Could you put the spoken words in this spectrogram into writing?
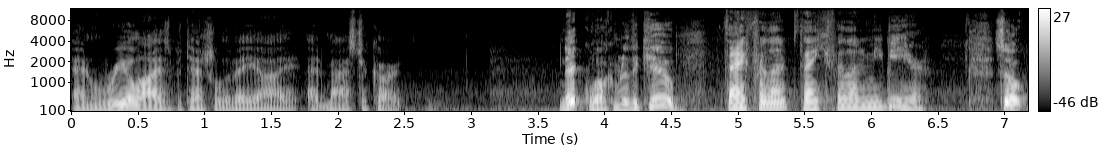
and realize the potential of AI at MasterCard. Nick, welcome to theCUBE. Thank, for thank you for letting me be here. So,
